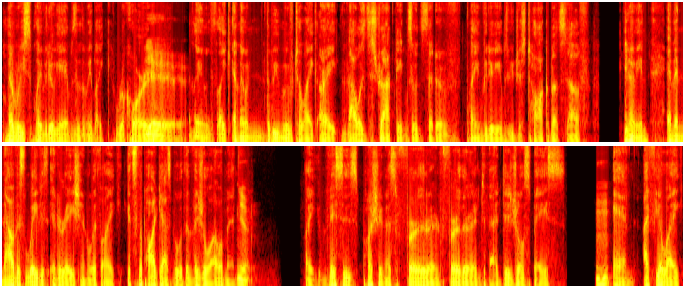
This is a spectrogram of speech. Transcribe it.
remember we used to play video games and then we'd like record yeah, yeah, yeah, yeah. and then it was like, and then we moved to like, all right, that was distracting. So instead of playing video games, we just talk about stuff. You know what I mean? And then now this latest iteration with like, it's the podcast, but with a visual element. Yeah. Like this is pushing us further and further into that digital space. Mhm. And I feel like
